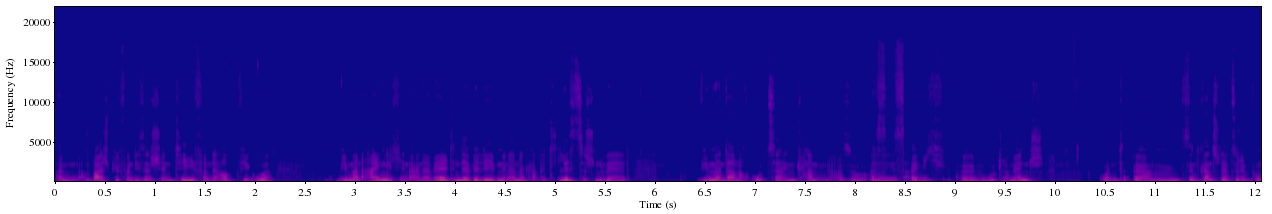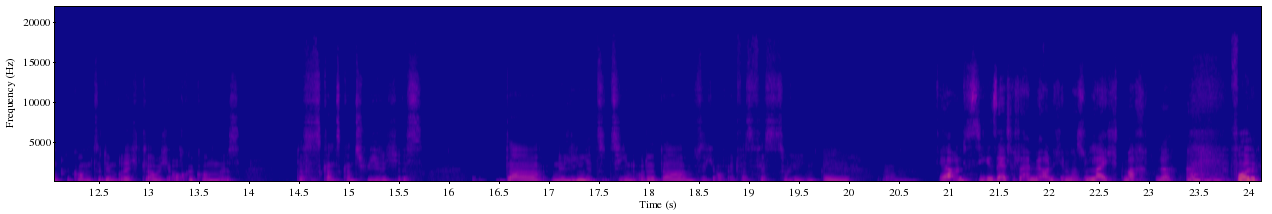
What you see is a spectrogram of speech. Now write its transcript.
an, am Beispiel von dieser Chanté, von der Hauptfigur, wie man eigentlich in einer Welt, in der wir leben, in einer kapitalistischen Welt, wie man da noch gut sein kann. Also was mhm. ist eigentlich äh, ein guter Mensch? Und ähm, sind ganz schnell zu dem Punkt gekommen, zu dem Brecht, glaube ich, auch gekommen ist, dass es ganz, ganz schwierig ist, da eine Linie zu ziehen oder da sich auf etwas festzulegen. Mhm. Ähm, ja, und dass die Gesellschaft einem ja auch nicht immer so leicht macht, ne? Voll,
